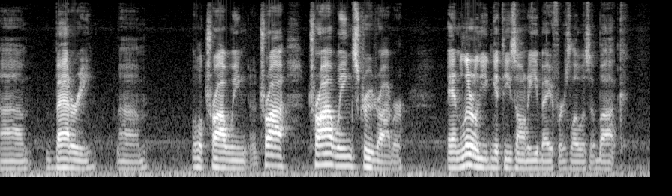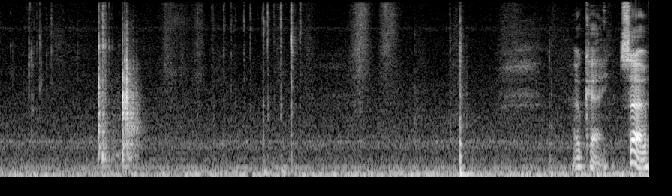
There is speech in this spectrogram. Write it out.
um, battery, um, little tri-wing, tri, tri-wing screwdriver. And literally you can get these on eBay for as low as a buck. Okay, so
